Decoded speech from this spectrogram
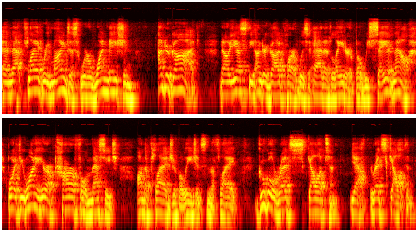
And that flag reminds us we're one nation under God. Now, yes, the under God part was added later, but we say it now. Boy, if you want to hear a powerful message on the Pledge of Allegiance and the flag. Google Red Skelton. Yeah, the Red Skelton,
